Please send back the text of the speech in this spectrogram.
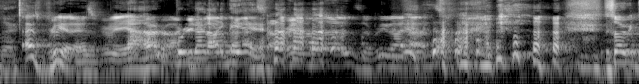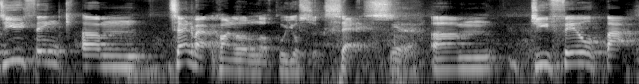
Right. That's brilliant. That's brilliant. Yeah, Ah, I really that out like of the that air. answer. I really like that really like that so, do you think, um, saying about kind of the luck or your success, Yeah. um, do you feel that,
